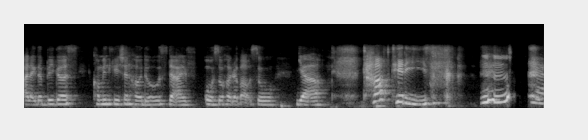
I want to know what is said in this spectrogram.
are like the biggest communication hurdles that i've also heard about. So yeah. Tough titties. Mm-hmm. Yeah,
